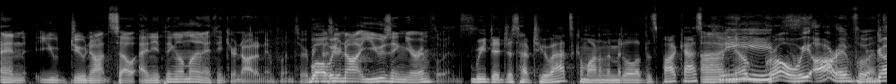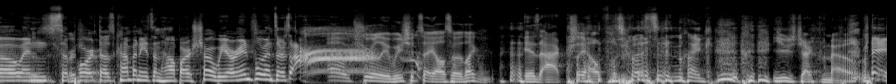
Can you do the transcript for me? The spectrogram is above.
and you do not sell anything online, I think you're not an influencer because Well, we- you're not using your influence. we did just have two ads come on in the middle of this podcast I please know, bro. We are influencers. go and support sure. those companies and help our show we are influencers ah! Oh, truly. We should say also like is actually helpful to us and like you should check them out. Okay.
